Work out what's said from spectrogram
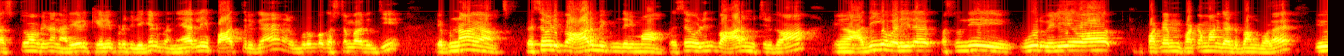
கஷ்டம் அப்படின்னு நிறைய பேர் கேள்விப்பட்டு சொல்லியிருக்கேன். இப்போ நேர்லேயே பார்த்துருக்கேன். ரொம்ப ரொம்ப கஷ்டமாக இருந்துச்சு. எப்படின்னா பிரசவ வலி இப்போ ஆரம்பிக்கும் தெரியுமா? பிரசவ வலி இப்போ ஆரம்பிச்சிருக்கான். அதிக வழியில ஃபர்ஸ்ட் வந்து ஊர் வெளியேவா பக்கம் பக்கமான்னு கேட்டுப்பாங்க போல. இது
